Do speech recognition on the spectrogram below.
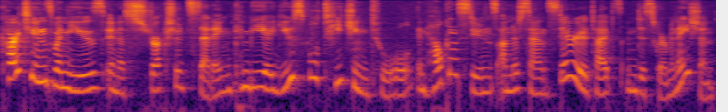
Cartoons, when used in a structured setting, can be a useful teaching tool in helping students understand stereotypes and discrimination.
